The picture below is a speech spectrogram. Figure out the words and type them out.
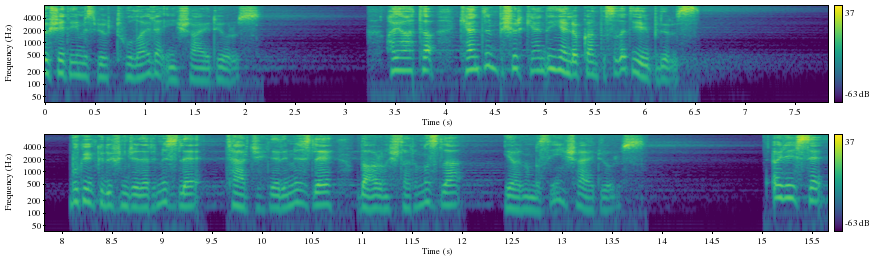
döşediğimiz bir tuğlayla inşa ediyoruz. Hayata kendin pişir kendin ye lokantası da diyebiliriz. Bugünkü düşüncelerimizle, tercihlerimizle, davranışlarımızla yarınımızı inşa ediyoruz. Öyleyse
